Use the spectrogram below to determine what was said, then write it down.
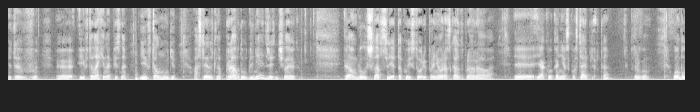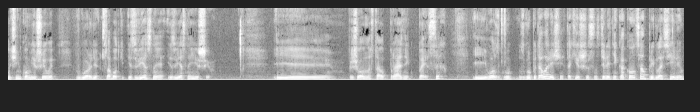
Это в, э, и в Танахе написано, и в Талмуде. А следовательно, правда удлиняет жизнь человека. Когда он был 16 лет, такую историю, про него рассказывают про Рава э, Якова Коневского, Стайплер, да, по-другому. Он был учеником Ешивы в городе Слободке. Известная, известная Ешива. И пришел, настал праздник Песах, и его с, групп, с группой товарищей, таких 16-летних, как он сам, пригласили,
